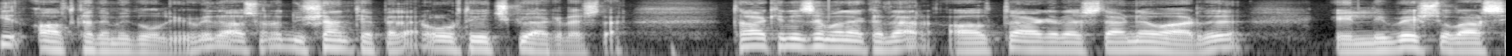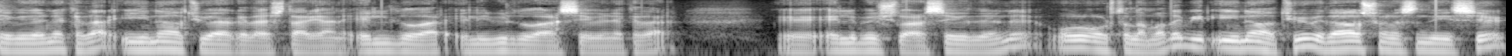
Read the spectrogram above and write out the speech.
bir alt kademede oluyor ve daha sonra düşen tepeler ortaya çıkıyor arkadaşlar. Ta ki ne zamana kadar altta arkadaşlar ne vardı? 55 dolar seviyelerine kadar iğne atıyor arkadaşlar. Yani 50 dolar, 51 dolar seviyelerine kadar 55 dolar seviyelerine o ortalamada bir iğne atıyor ve daha sonrasında ise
